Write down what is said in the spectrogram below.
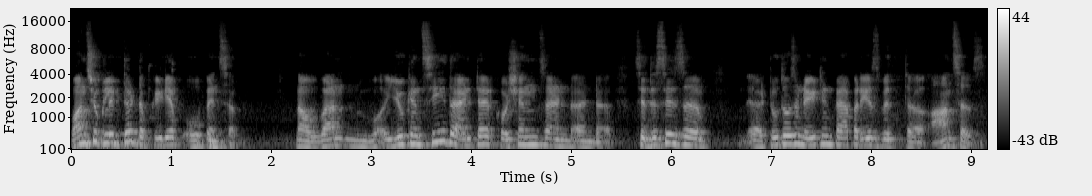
Once you click that, the PDF opens up. Now, when you can see the entire questions and and uh, see this is a, a 2018 paper is with uh, answers.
